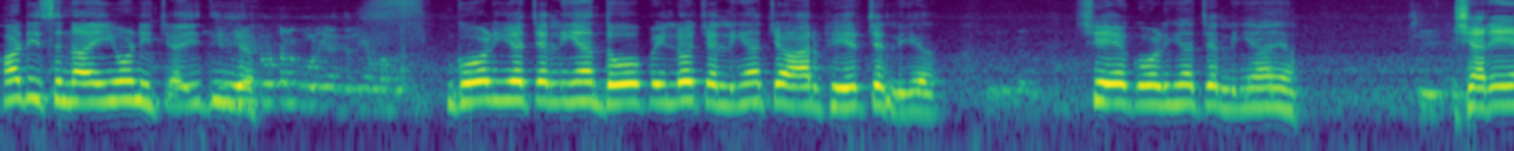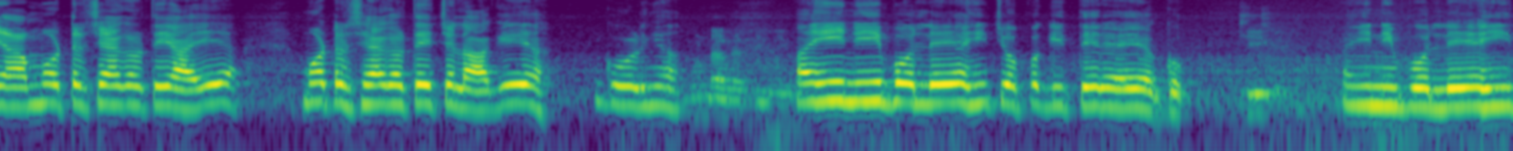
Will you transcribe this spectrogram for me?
ਸਾਡੀ ਸੁਣਾਈ ਹੋਣੀ ਚਾਹੀਦੀ ਹੈ। ਟੋਟਲ ਗੋਲੀਆਂ ਚੱਲੀਆਂ ਮਤਲਬ ਗੋਲੀਆਂ ਚੱਲੀਆਂ ਦੋ ਪਹਿਲੋਂ ਚੱਲੀਆਂ ਚਾਰ ਫੇਰ ਚੱਲੀਆਂ। ਛੇ ਗੋਲੀਆਂ ਚੱਲੀਆਂ ਆ। ਠੀਕ ਸ਼ਰੇਆਮ ਮੋਟਰਸਾਈਕਲ ਤੇ ਆਏ ਆ। ਮੋਟਰਸਾਈਕਲ ਤੇ ਚਲਾ ਗਏ ਆ ਗੋਲੀਆਂ। ਅਸੀਂ ਨਹੀਂ ਬੋਲੇ ਅਸੀਂ ਚੁੱਪ ਕੀਤੇ ਰਹੇ ਅੱਗੋਂ। ਠੀਕ ਹੈ। ਅਸੀਂ ਨਹੀਂ ਬੋਲੇ ਅਸੀਂ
